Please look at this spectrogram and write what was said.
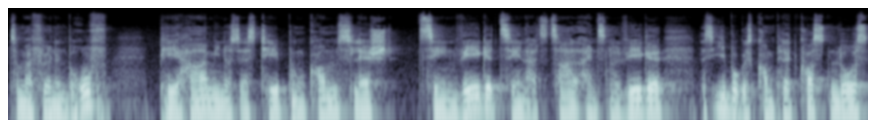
zum erfüllenden Beruf, ph-st.com slash 10 Wege, 10 als Zahl, 10 Wege. Das E-Book ist komplett kostenlos.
